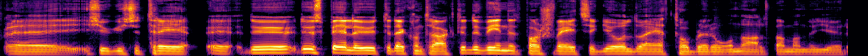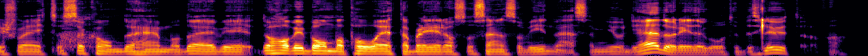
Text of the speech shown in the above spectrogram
2023. Eh, eh, du, du spelar ut det där kontraktet, du vinner ett par Schweizer-guld och ett Toblerone och allt vad man nu gör i Schweiz. Och så kom du hem och då, är vi, då har vi bombat på och etablerat oss och sen så vinner vi SM-guld. Jag är då redo att gå till beslut i alla fall.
